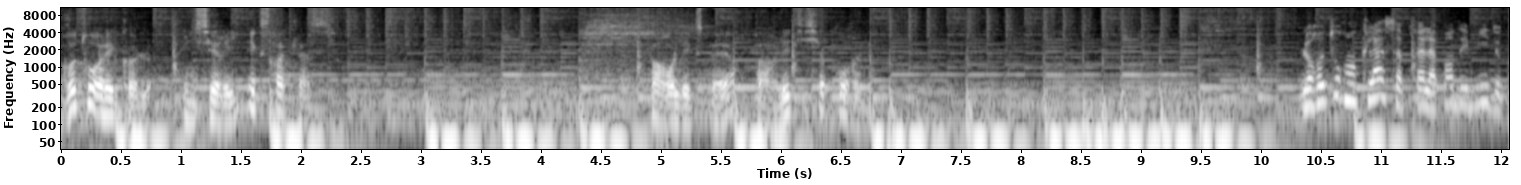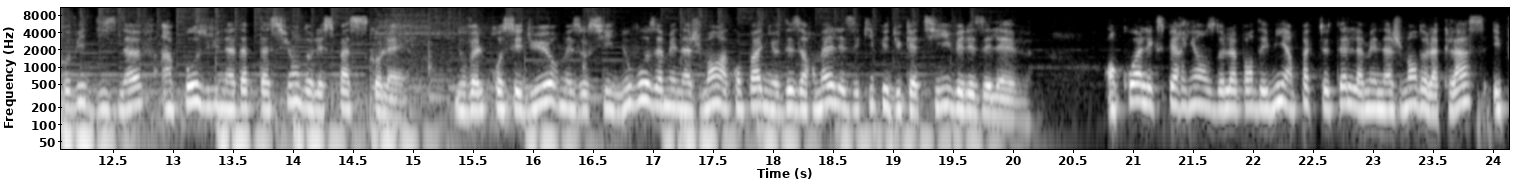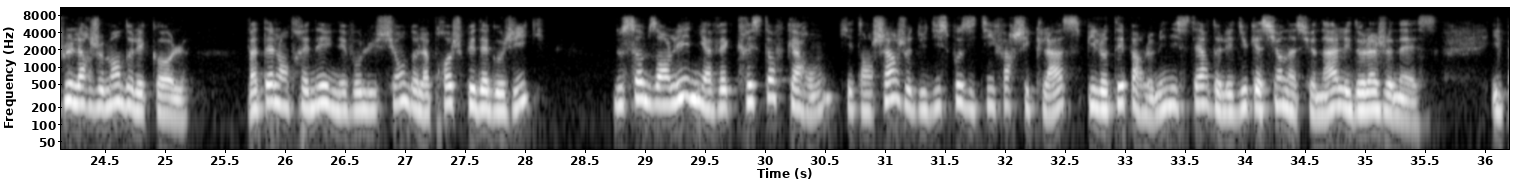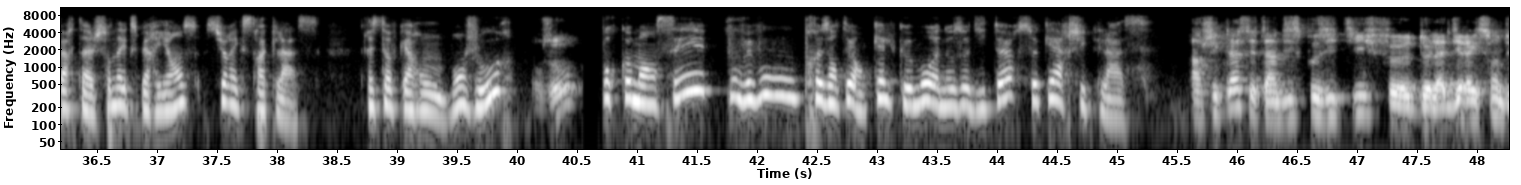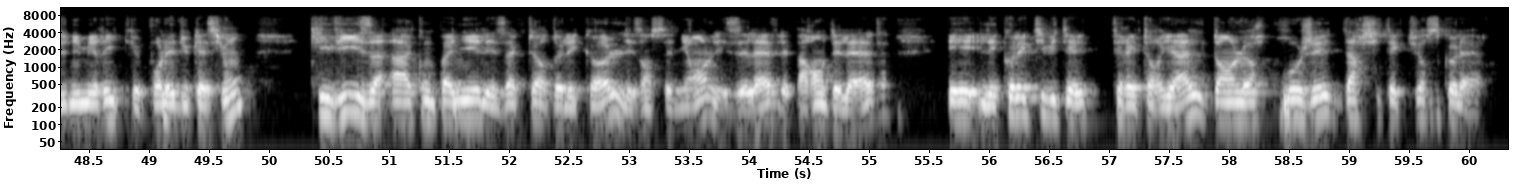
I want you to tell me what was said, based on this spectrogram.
Retour à l'école, une série extra classe. Parole d'expert par Laetitia Pourel. Le retour en classe après la pandémie de Covid-19 impose une adaptation de l'espace scolaire. Nouvelles procédures, mais aussi nouveaux aménagements accompagnent désormais les équipes éducatives et les élèves. En quoi l'expérience de la pandémie impacte-t-elle l'aménagement de la classe et plus largement de l'école? Va-t-elle entraîner une évolution de l'approche pédagogique? Nous sommes en ligne avec Christophe Caron, qui est en charge du dispositif Archiclasse, piloté par le ministère de l'Éducation nationale et de la jeunesse. Il partage son expérience sur Extraclasse. Christophe Caron, bonjour. Bonjour. Pour commencer, pouvez-vous présenter en quelques mots à nos auditeurs ce qu'est Archiclasse? Archiclasse est un dispositif de la direction du numérique pour l'éducation qui vise à accompagner les acteurs de l'école, les enseignants, les élèves, les parents d'élèves et les collectivités territoriales dans leurs projets d'architecture scolaire.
